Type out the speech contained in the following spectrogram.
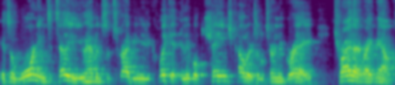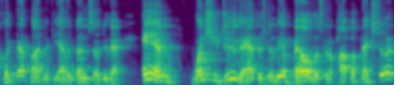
it's a warning to tell you you haven't subscribed. You need to click it and it will change colors. It'll turn to gray. Try that right now. Click that button. If you haven't done so, do that. And once you do that, there's going to be a bell that's going to pop up next to it.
